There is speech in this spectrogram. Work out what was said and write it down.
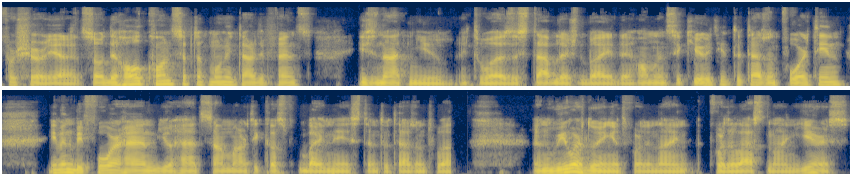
for sure. Yeah. So the whole concept of moving target defense is not new. It was established by the Homeland Security in 2014. Even beforehand, you had some articles by NIST in 2012, and we were doing it for the nine for the last nine years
